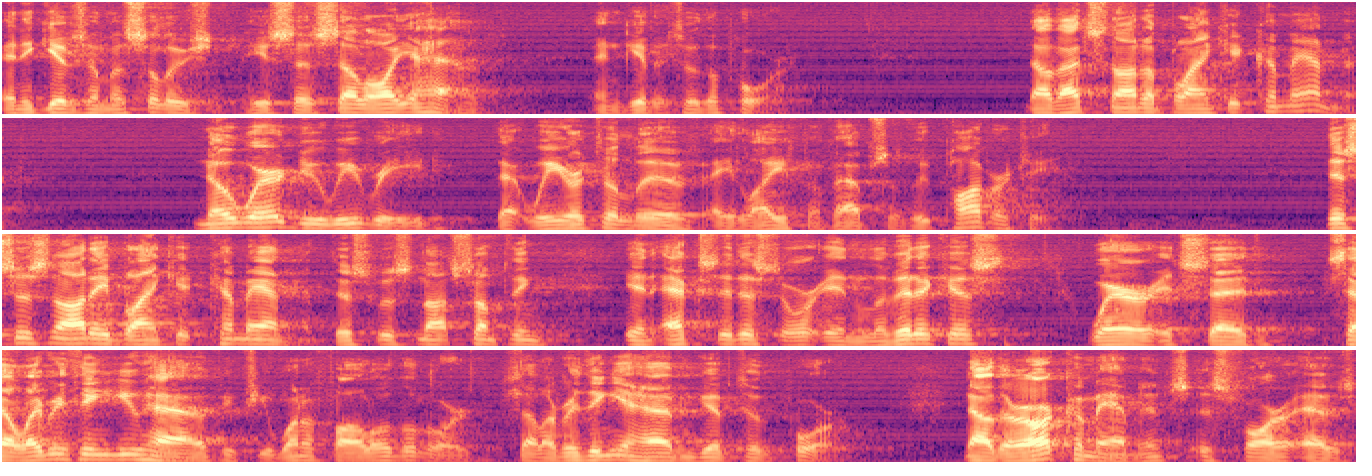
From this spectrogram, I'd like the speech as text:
And he gives him a solution. He says, sell all you have and give it to the poor. Now, that's not a blanket commandment. Nowhere do we read that we are to live a life of absolute poverty. This is not a blanket commandment. This was not something in Exodus or in Leviticus where it said, sell everything you have if you want to follow the Lord. Sell everything you have and give to the poor. Now, there are commandments as far as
